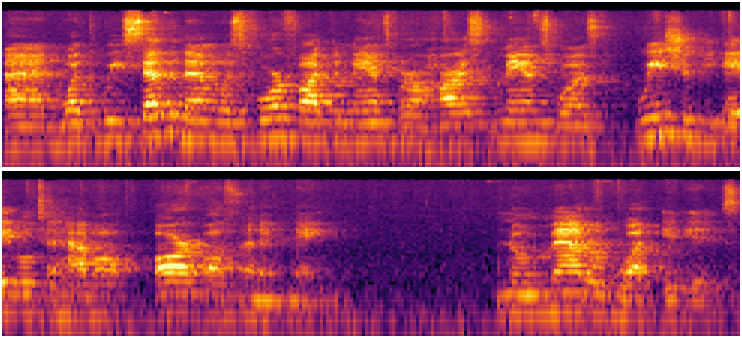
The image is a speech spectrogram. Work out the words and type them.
And what we said to them was four or five demands, but our highest demands was we should be able to have our authentic name, no matter what it is.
